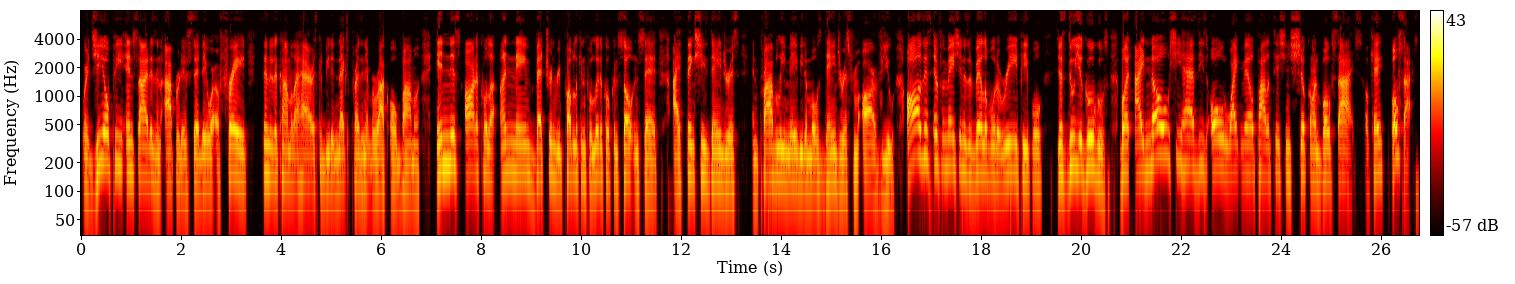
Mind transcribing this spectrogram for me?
where GOP insiders and operatives said they were afraid Senator Kamala Harris could be the next President Barack Obama. In this article, an unnamed veteran Republican political consultant said, I think she's dangerous and probably maybe the most dangerous from our view. All this information is available to read, people. Just do your Googles. But I know she has these old white male politicians shook on both sides, okay? Both sides.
